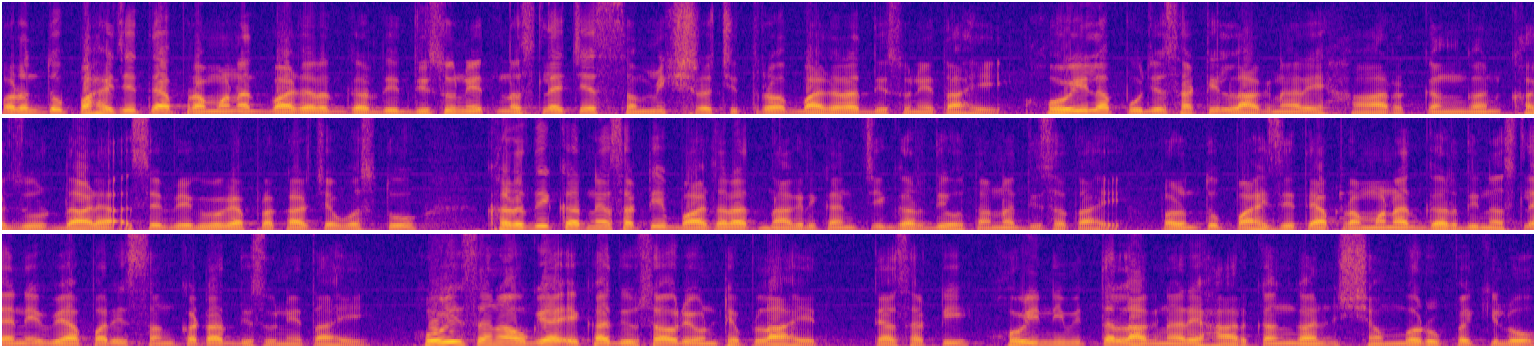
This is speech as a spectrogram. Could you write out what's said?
परंतु पाहिजे त्या प्रमाणात बाजारात गर्दी दिसून येत नसल्याचे संमिश्र चित्र बाजारात दिसून येत आहे. होळीला पूजेसाठी लागणारे हार कंगन खजूर डाळ्या असे वेगवेगळ्या प्रकारच्या वस्तू खरेदी करण्यासाठी बाजारात नागरिकांची गर्दी होताना दिसत आहे. परंतु पाहिजे त्या प्रमाणात गर्दी नसल्याने व्यापारी संकटात दिसून येत आहे. होळी सण अवघ्या एका दिवसावर येऊन ठेपला आहे त्यासाठी होळीनिमित्त लागणारे हार कंगन शंभर रुपये किलो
